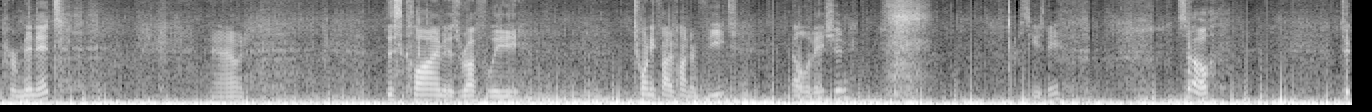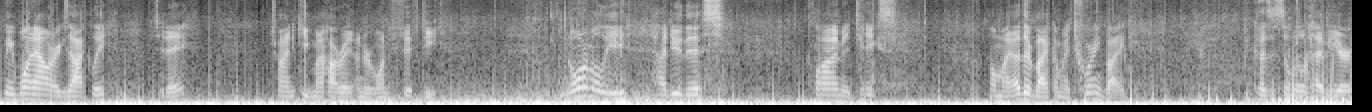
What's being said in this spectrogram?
per minute, and this climb is roughly 2,500 feet elevation excuse me. So, took me one hour exactly today, trying to keep my heart rate under 150. Normally, I do this climb, it takes on my other bike, on my touring bike, because it's a little heavier,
